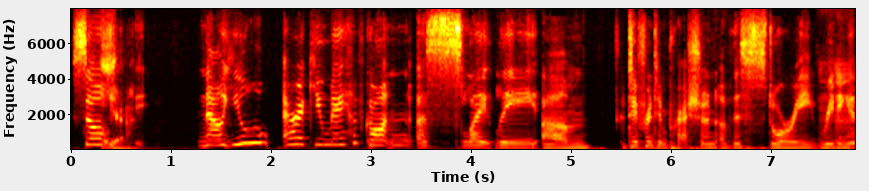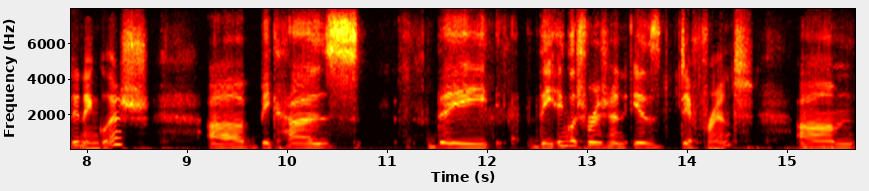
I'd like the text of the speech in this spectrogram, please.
So Yeah. now you, Eric, you may have gotten a slightly um, different impression of this story reading it in English, uh, because the the English version is different. Um,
